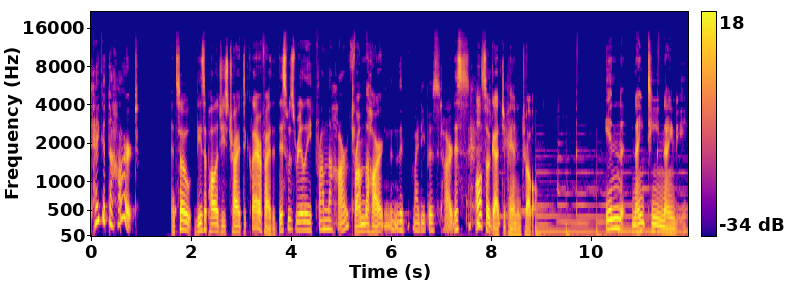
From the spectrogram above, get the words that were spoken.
take it to heart. And so these apologies tried to clarify that this was really from the heart? From the heart. The, my deepest heart. This also got japan in trouble. In 1990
